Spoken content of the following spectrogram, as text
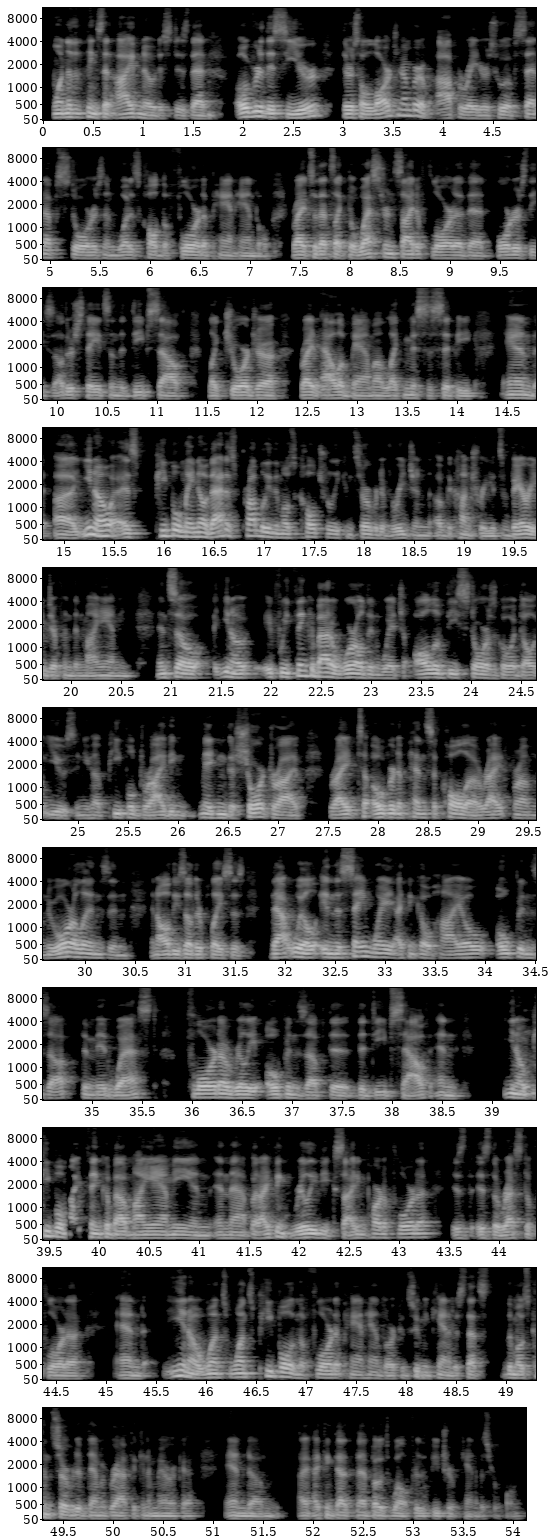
one of the things that I've noticed is that over this year, there's a large number of operators who have set up stores in what is called the Florida Panhandle, right? So that's like the western side of Florida that borders these other states in the deep south, like Georgia, right? Alabama, like Mississippi. And, uh, you know, as people may know, that is probably the most culturally conservative region of the country. It's very different than Miami. And so, you know, if we think about a world in which all of these stores go adult use and you have people driving, making the short drive, right, to over to Pensacola, right, from New Orleans and and all these other places. That will, in the same way, I think Ohio opens up the Midwest. Florida really opens up the the deep South, and you know mm-hmm. people might think about Miami and and that, but I think really the exciting part of Florida is is the rest of Florida. And you know, once once people in the Florida Panhandle are consuming cannabis, that's the most conservative demographic in America, and um, I, I think that that bodes well for the future of cannabis reform.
